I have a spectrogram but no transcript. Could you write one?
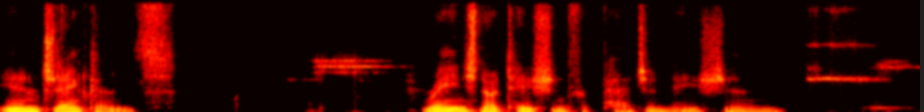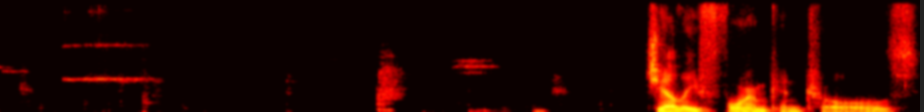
in Jenkins range notation for pagination. Jelly form controls.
